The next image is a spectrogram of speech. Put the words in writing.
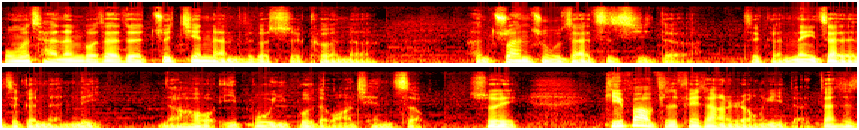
我们才能够在这最艰难的这个时刻呢，很专注在自己的这个内在的这个能力，然后一步一步的往前走。所以，give up 是非常容易的，但是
